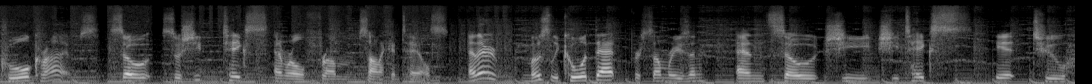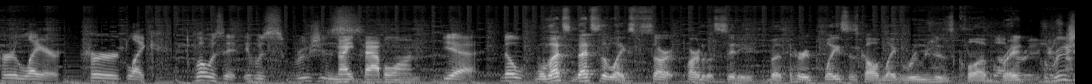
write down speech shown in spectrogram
cool crimes. So so she takes Emerl from Sonic and Tails, and they're mostly cool with that for some reason. And so she she takes it to her lair, her like what was it? It was Rouge's Night Babylon. Yeah, no, Well, that's that's the like start part of the city, but her place is called like Rouge's Club, Club right? Rouge Rouge's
